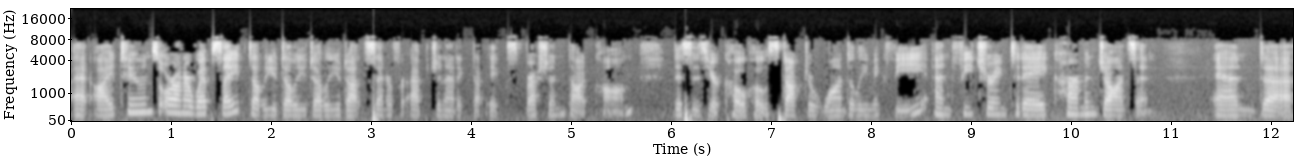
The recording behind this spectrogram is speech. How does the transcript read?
At iTunes or on our website, www.centerforepigeneticexpression.com. This is your co-host, Dr. Wanda Lee and featuring today Carmen Johnson. And uh,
